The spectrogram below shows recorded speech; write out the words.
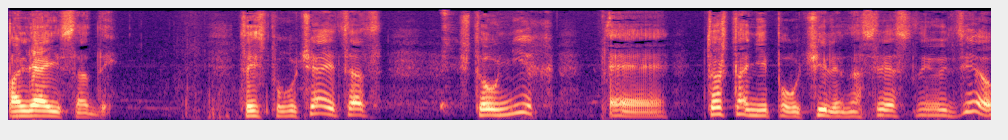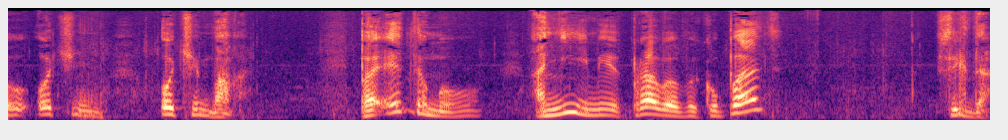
Поля и сады. То есть получается, что у них э, то, что они получили наследственный удел, очень, очень мало. Поэтому они имеют право выкупать всегда.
